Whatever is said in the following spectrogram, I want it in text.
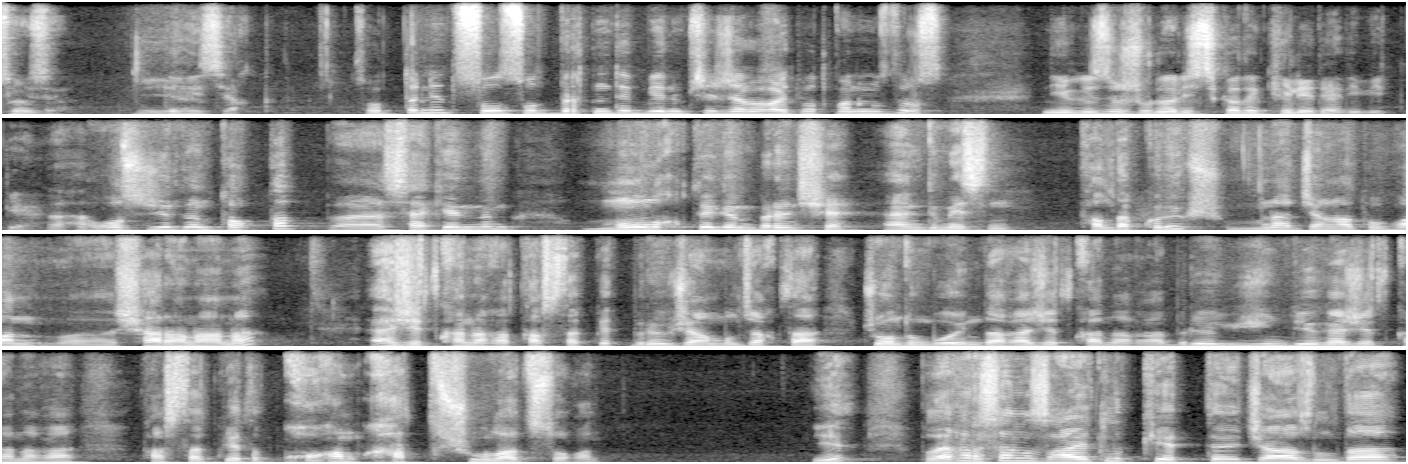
сөзі деген сияқты. Сондықтан енді сол сол біртіндеп меніңше жаңағы айтып отқаныңыз дұрыс. Негізі журналистикада келеді әдебиетке. Осы жерден тоқтап ә, сәкеннің молық деген бірінші әңгімесін талдап көрейікші. Мына жаңа туған ә, шарананы әжетханаға тастап кетті біреу жамбыл жақта жолдың бойындағы әжетханаға біреу үйіндегі әжетханаға тастап кетіп қоғам қатты шулады соған. Иә былай қарасаңыз айтылып кетті жазылды.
